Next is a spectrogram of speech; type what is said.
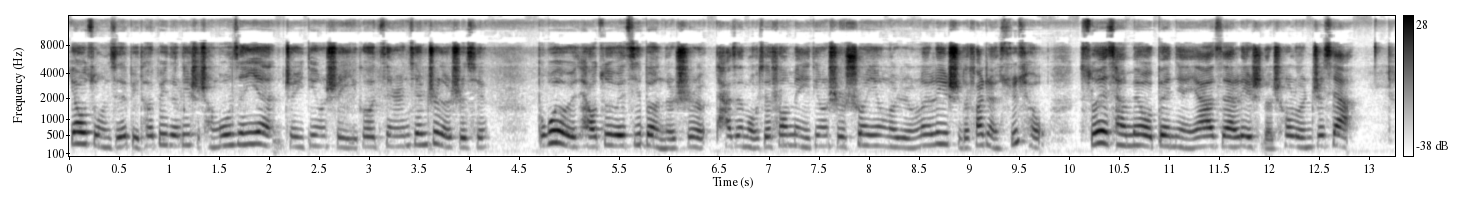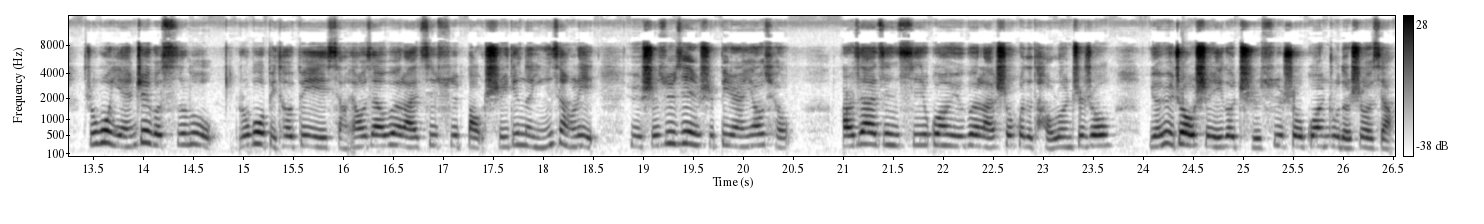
要总结比特币的历史成功经验，这一定是一个见仁见智的事情。不过有一条最为基本的是，它在某些方面一定是顺应了人类历史的发展需求，所以才没有被碾压在历史的车轮之下。如果沿这个思路，如果比特币想要在未来继续保持一定的影响力，与时俱进是必然要求。而在近期关于未来社会的讨论之中，元宇宙是一个持续受关注的设想。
